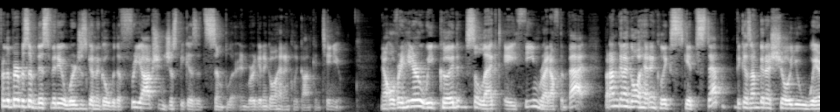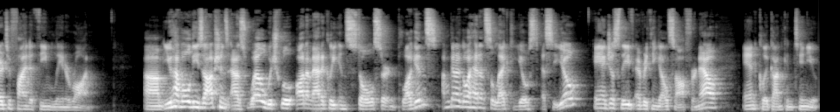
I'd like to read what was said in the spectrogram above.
For the purpose of this video, we're just gonna go with a free option just because it's simpler and we're gonna go ahead and click on continue. Now over here, we could select a theme right off the bat, but I'm gonna go ahead and click skip step because I'm gonna show you where to find a theme later on. Um, you have all these options as well, which will automatically install certain plugins. I'm gonna go ahead and select Yoast SEO and just leave everything else off for now and click on continue.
